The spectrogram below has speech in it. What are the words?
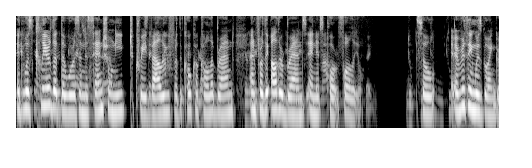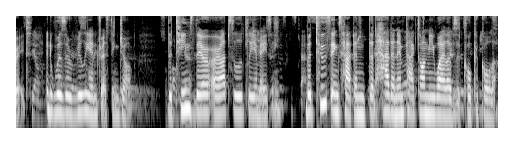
It was clear that there was an essential need to create value for the Coca Cola brand and for the other brands in its portfolio. So everything was going great. It was a really interesting job. The teams there are absolutely amazing. But two things happened that had an impact on me while I was at Coca Cola.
